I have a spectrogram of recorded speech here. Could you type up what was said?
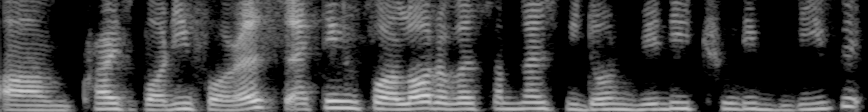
um Christ's body for us? I think for a lot of us, sometimes we don't really truly believe it.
